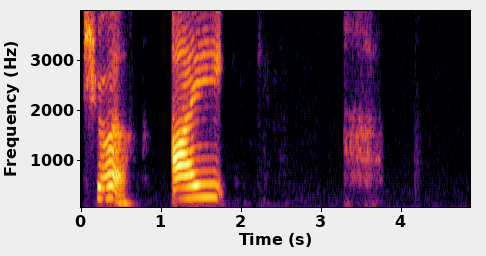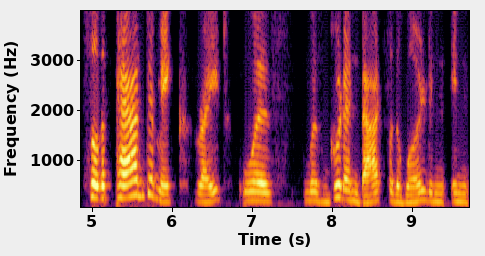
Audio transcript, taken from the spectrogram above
Sure. I so the pandemic, right, was was good and bad for the world in in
